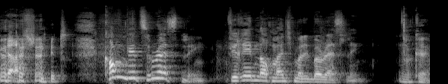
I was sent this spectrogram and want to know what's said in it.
Ja, Schnitt. Kommen wir zu Wrestling. Wir reden auch manchmal über Wrestling. Okay.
